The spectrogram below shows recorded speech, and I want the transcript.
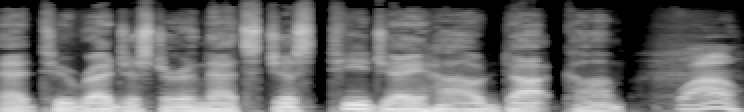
uh, to register, and that's just tjhowe.com. Wow.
